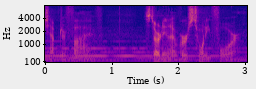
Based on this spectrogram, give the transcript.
chapter 5, starting at verse 24.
